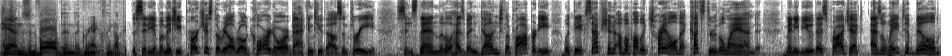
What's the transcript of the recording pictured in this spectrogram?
hands involved in the grant cleanup. The city of Bemidji purchased the railroad corridor back in 2003. Since then, little has been done to the property, with the exception of a public trail that cuts through the land. Many view this project as a way to build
